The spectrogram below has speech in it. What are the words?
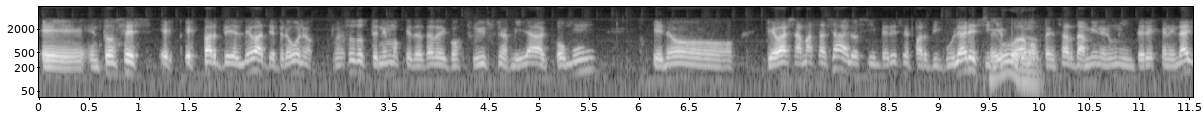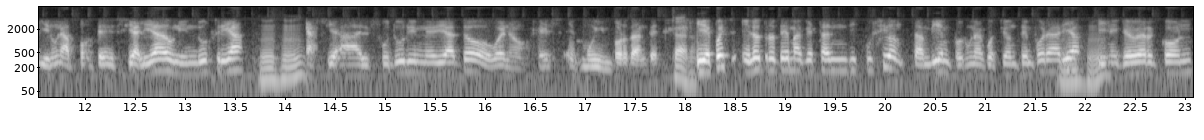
Eh, entonces es, parte del debate, pero bueno, nosotros tenemos que tratar de construir una mirada común que no que vaya más allá de los intereses particulares y que podamos pensar también en un interés general y en una potencialidad de una industria que hacia el futuro inmediato, bueno, es, muy importante. Y después el otro tema que está en discusión, también por una cuestión temporaria, tiene que ver con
